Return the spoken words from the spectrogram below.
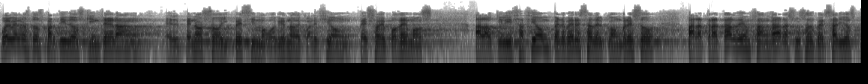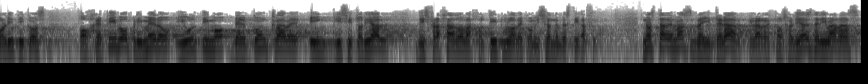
Vuelven los dos partidos que integran el penoso y pésimo Gobierno de coalición PSOE-Podemos a la utilización perversa del Congreso para tratar de enfangar a sus adversarios políticos, objetivo primero y último del cónclave inquisitorial disfrazado bajo título de Comisión de Investigación. No está de más reiterar que las responsabilidades derivadas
